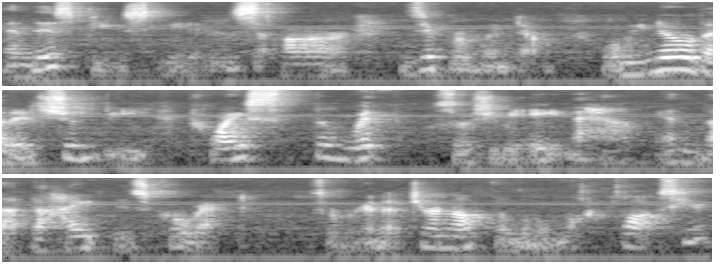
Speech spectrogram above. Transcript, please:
And this piece is our zipper window. Well, we know that it should be twice the width, so it should be eight and a half, and that the height is correct. So we're gonna turn off the little lock box here,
